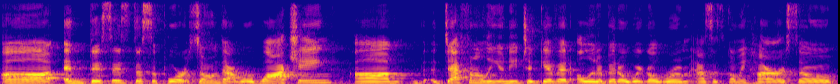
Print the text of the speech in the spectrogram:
Uh, and this is the support zone that we're watching. Um, definitely, you need to give it a little bit of wiggle room as it's going higher. So,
